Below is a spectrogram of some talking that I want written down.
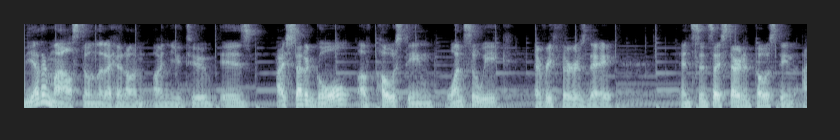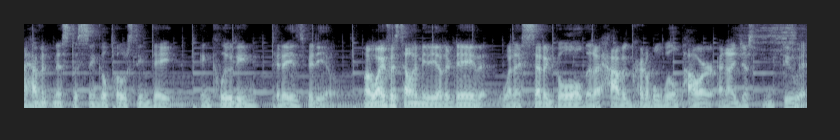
the other milestone that I hit on, on YouTube is I set a goal of posting once a week, every Thursday. And since I started posting, I haven't missed a single posting date including today's video. My wife was telling me the other day that when I set a goal that I have incredible willpower and I just do it.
